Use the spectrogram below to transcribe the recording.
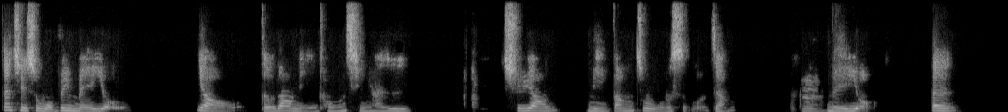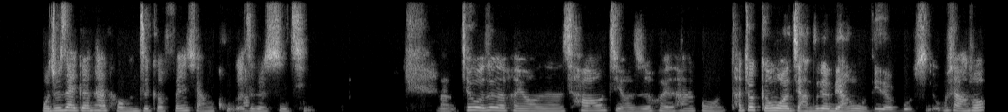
但其实我并没有要得到你的同情，还是需要你帮助我什么这样？嗯，没有。但我就在跟他讨论这个分享苦的这个事情。嗯，结果这个朋友呢，超级有智慧，他就跟我，他就跟我讲这个梁武帝的故事。我想说，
